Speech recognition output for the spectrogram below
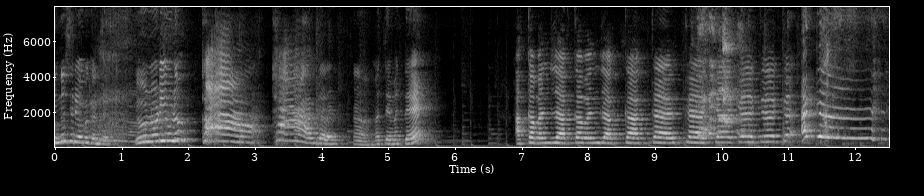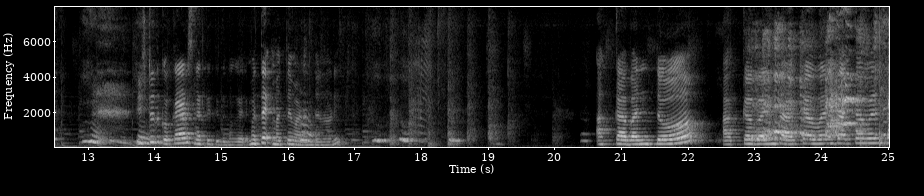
ಇನ್ನೂ ಸರಿ ಹೋಗ್ಬೇಕಂತ. ಇವಳು ನೋಡಿ ಇವಳು, ಕಾ ಕಾ ಅಂತಾಳೆ. ಹಾ ಮತ್ತೆ ಮತ್ತೆ? ಅಕ್ಕ ಬಂದ್ಲ ಅಕ್ಕ ಬಂದ್ಲ, ಅಕ್ಕ ಅಕ್ಕ ಅಕ್ಕ ಅಕ್ಕ ಅಕ್ಕ ಅಕ್ಕ ಅಕ್ಕ ಅಕ್ಕ. ಇಷ್ಟೊಂದು ಕೊಕ್ಕಾಡ್ಸ್ ನಗ್ತಿತ್ತು ಬಂಗಾರಿ ಮತ್ತೆ ಮತ್ತೆ ಮಾಡಂತ ನೋಡಿ. ಅಕ್ಕ ಬಂತು ಅಕ್ಕ ಬಂತು, ಅಕ್ಕ ಬಂತ ಅಕ್ಕ ಬಂತ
